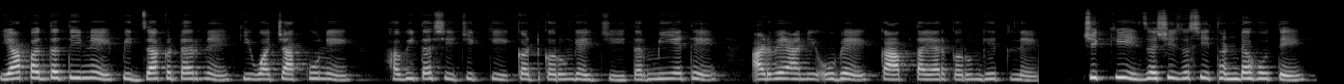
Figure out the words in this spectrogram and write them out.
या पद्धतीने पिझ्झा कटरने किंवा चाकूने हवी तशी चिक्की कट करून घ्यायची. तर मी येथे आडवे आणि उभे काप तयार करून घेतले. चिक्की जशी जशी थंड होते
